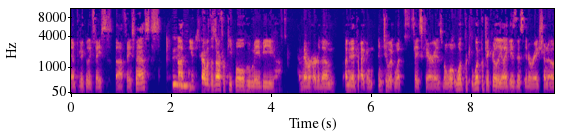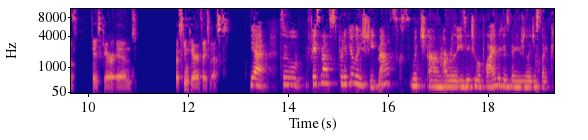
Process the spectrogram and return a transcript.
and particularly face uh, face masks. Uh, mm-hmm. Uh, can you describe what those are for people who maybe have never heard of them? I mean, they probably can intuit what face care is, but what what, what particularly like is this iteration of face care and uh, skincare and face masks? Yeah, so face masks, particularly sheet masks, which um, are really easy to apply because they're usually just like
